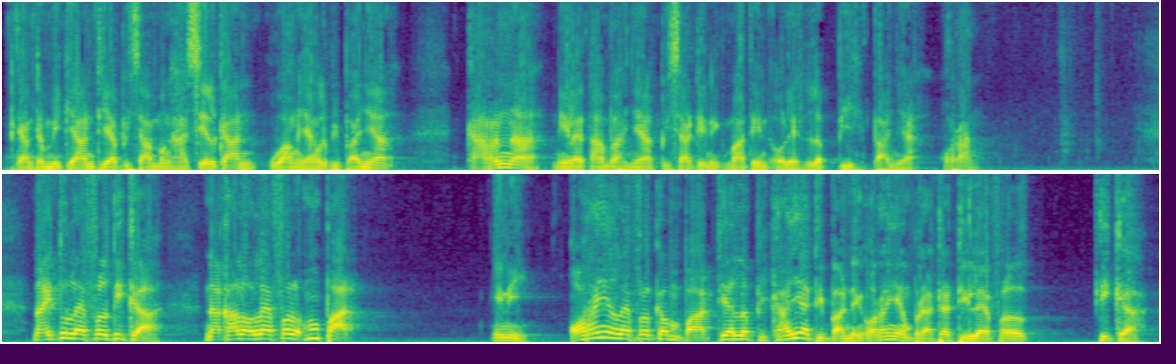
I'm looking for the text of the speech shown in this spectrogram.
Dengan demikian dia bisa menghasilkan uang yang lebih banyak, karena nilai tambahnya bisa dinikmatin oleh lebih banyak orang. Nah itu level 3. Nah kalau level 4, ini, orang yang level keempat, dia lebih kaya dibanding orang yang berada di level 3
